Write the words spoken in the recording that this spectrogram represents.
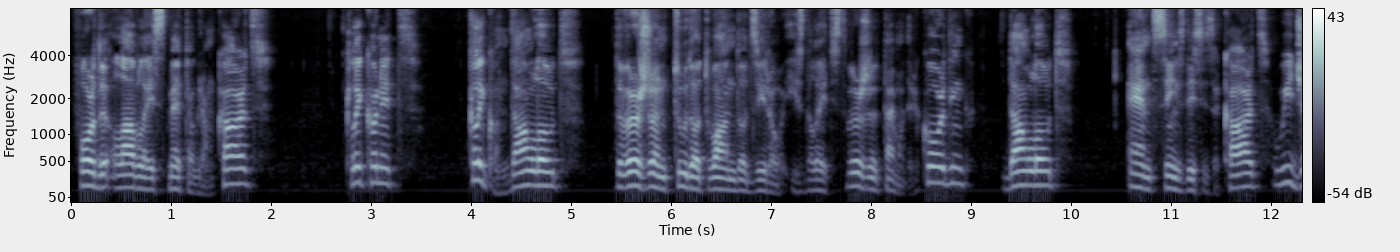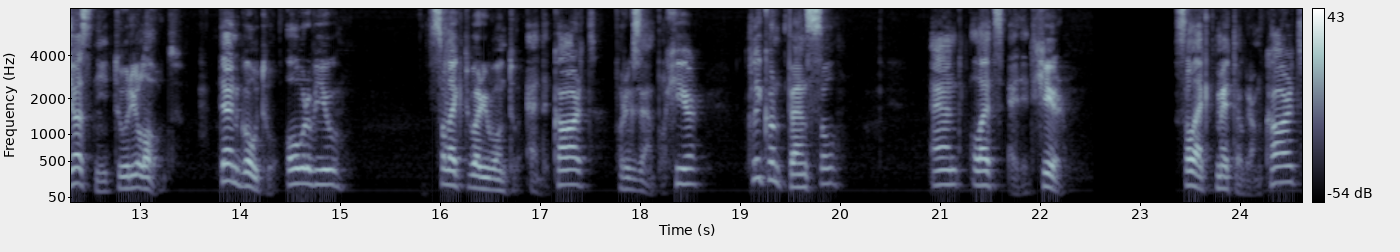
For the Lovelace Meteogram card, click on it, click on Download. The version 2.1.0 is the latest version at the time of the recording. Download, and since this is a card, we just need to reload. Then go to Overview, select where you want to add the card, for example here, click on Pencil, and let's edit here. Select Meteogram card,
